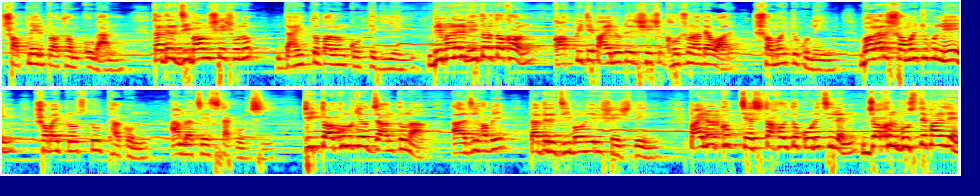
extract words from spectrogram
স্বপ্নের প্রথম উড়ান। তাদের জীবন শেষ হলো দায়িত্ব পালন করতে গিয়েই। বিমানের ভেতর তখন ককপিটে পাইলটের শেষ ঘোষণা দেওয়ার সময়টুকু নেই। বলার সময়টুকু নেই, সবাই প্রস্তুত থাকুন, আমরা চেষ্টা করছি। ঠিক তখনও কেউ জানতো না, আজই হবে তাদের জীবনের শেষ দিন। পাইলট খুব চেষ্টা হয়তো করেছিলেন, যখন বুঝতে পারলেন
